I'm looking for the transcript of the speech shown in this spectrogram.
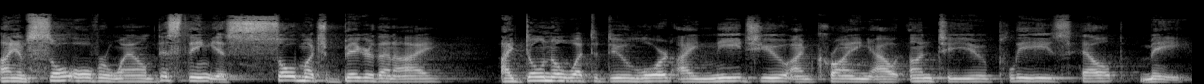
I am so overwhelmed. This thing is so much bigger than I. I don't know what to do. Lord, I need you. I'm crying out unto you. Please help me.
